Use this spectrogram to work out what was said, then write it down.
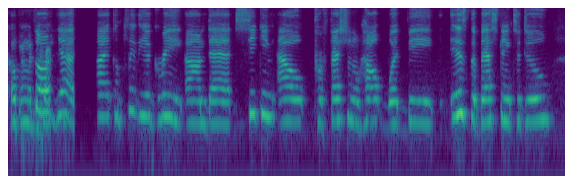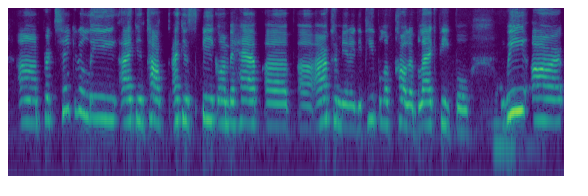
coping with the so yes i completely agree um, that seeking out professional help would be is the best thing to do um, particularly, I can talk, I can speak on behalf of uh, our community, people of color, Black people. We are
